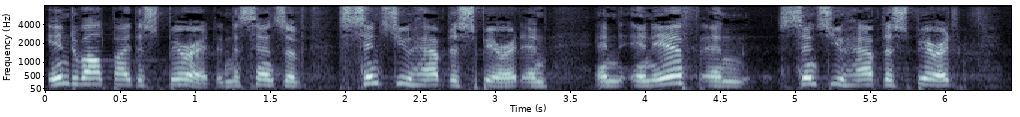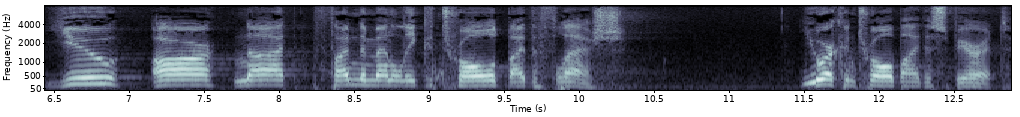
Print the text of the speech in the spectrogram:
indwelt by the Spirit in the sense of since you have the Spirit, and, and, and if and since you have the Spirit, you are not fundamentally controlled by the flesh. You are controlled by the Spirit.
